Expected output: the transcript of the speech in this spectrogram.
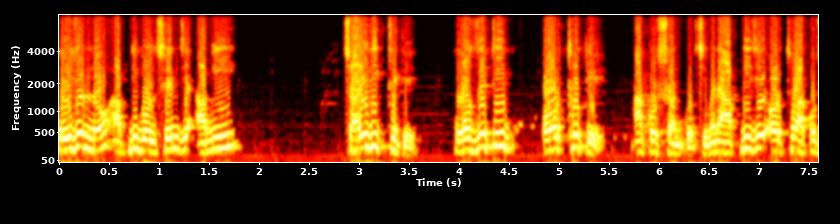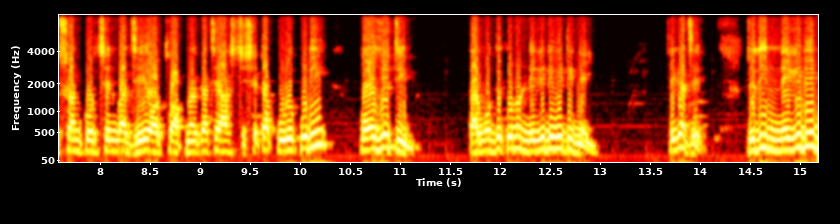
তো ওই জন্য আপনি বলছেন যে আমি চারিদিক থেকে পজিটিভ অর্থকে আকর্ষণ করছি। মানে আপনি যে অর্থ আকর্ষণ করছেন বা যে অর্থ আপনার কাছে আসছে, সেটা পুরোপুরি পজিটিভ তার মধ্যে কোনো নেগেটিভিটি নেই। ঠিক আছে? যদি নেগেটিভ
